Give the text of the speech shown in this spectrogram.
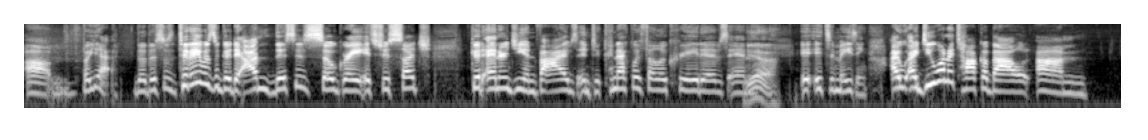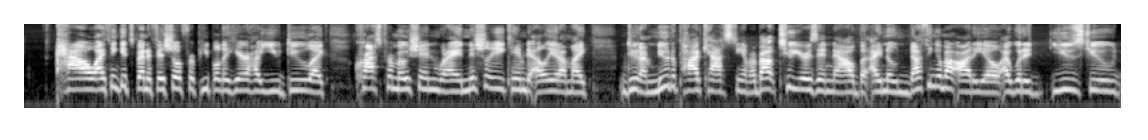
Um, but yeah, no, this is today was a good day. I'm this is so great. It's just such good energy and vibes and to connect with fellow creatives and Yeah. it, it's amazing. I, I do want to talk about um how I think it's beneficial for people to hear how you do like cross promotion. When I initially came to Elliot, I'm like, dude, I'm new to podcasting. I'm about two years in now, but I know nothing about audio. I would have used you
